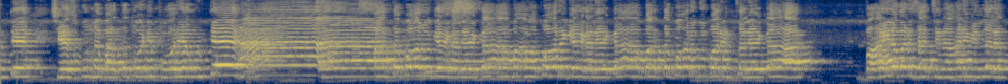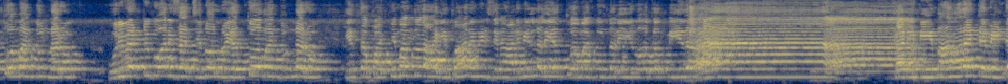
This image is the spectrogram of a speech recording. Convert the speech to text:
ఉంటే చేసుకున్న భర్తతోటి పోరే ఉంటే అత్త పోరు కేగలేక మామ పోరు కేగలేక భర్త పోరుకు భరించలేక బాయిల పడి సచ్చిన ఆడి పిల్లలు ఎంతో మంది ఉన్నారు. ఉరిపెట్టుకొని సచ్చినోళ్ళు ఎంతో మంది ఉన్నారు. ఇంత పత్తి మందు దాగి పాన విడిచిన ఆడి పిల్లలు ఎంతో మంది ఉన్నారు ఈ లోకం మీద. కానీ మీ మామలంటే బిడ్డ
